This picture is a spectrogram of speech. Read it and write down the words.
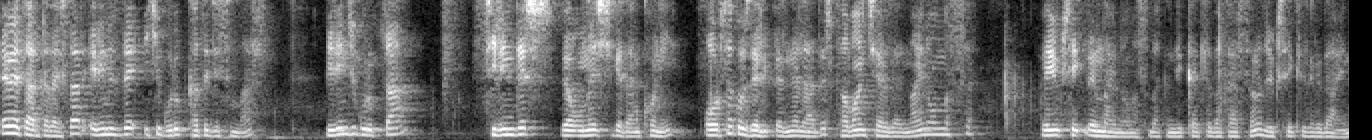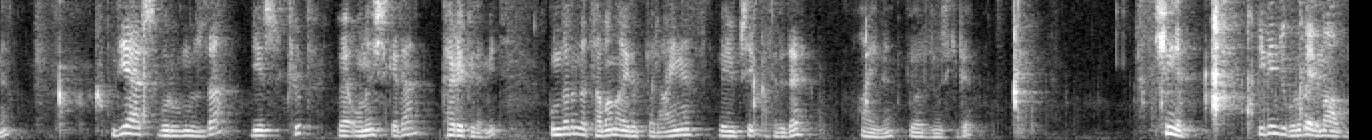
Evet arkadaşlar elimizde iki grup katı cisim var. Birinci grupta silindir ve ona eşlik eden koni. Ortak özellikleri nelerdir? Taban çevrelerinin aynı olması ve yüksekliklerin aynı olması. Bakın dikkatli bakarsanız yükseklikleri de aynı. Diğer grubumuzda bir küp ve ona eşlik eden kare piramit. Bunların da taban ayrıtları aynı ve yükseklikleri de aynı gördüğünüz gibi. Şimdi birinci grubu elime aldım.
